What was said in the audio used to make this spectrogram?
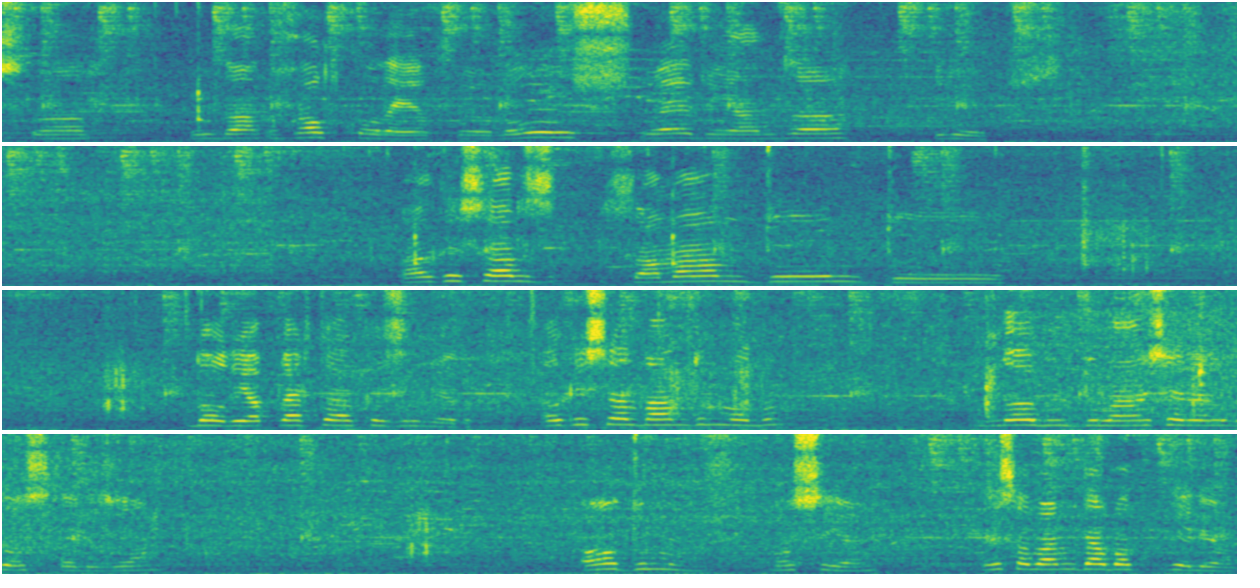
Arkadaşlar buradan halt kola yapıyoruz ve dünyamıza giriyoruz. Arkadaşlar zaman durdu. Doğru yapraklar kazılmıyordu. Arkadaşlar ben durmadım. Şimdi öbür duran şeyleri göstereceğim. Aa durmamış. Nasıl ya? Neyse ben bir daha bakıp geliyorum.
